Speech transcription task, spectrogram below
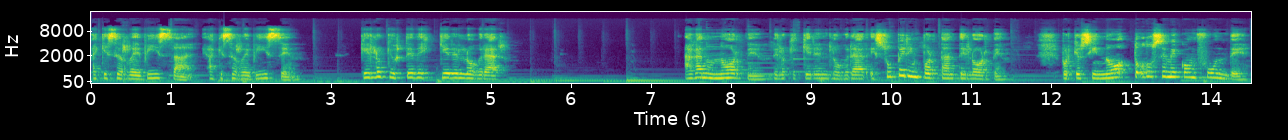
a que se revisan, a que se revisen. ¿Qué es lo que ustedes quieren lograr? hagan un orden de lo que quieren lograr. Es súper importante el orden, porque si no, todo se me confunde.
